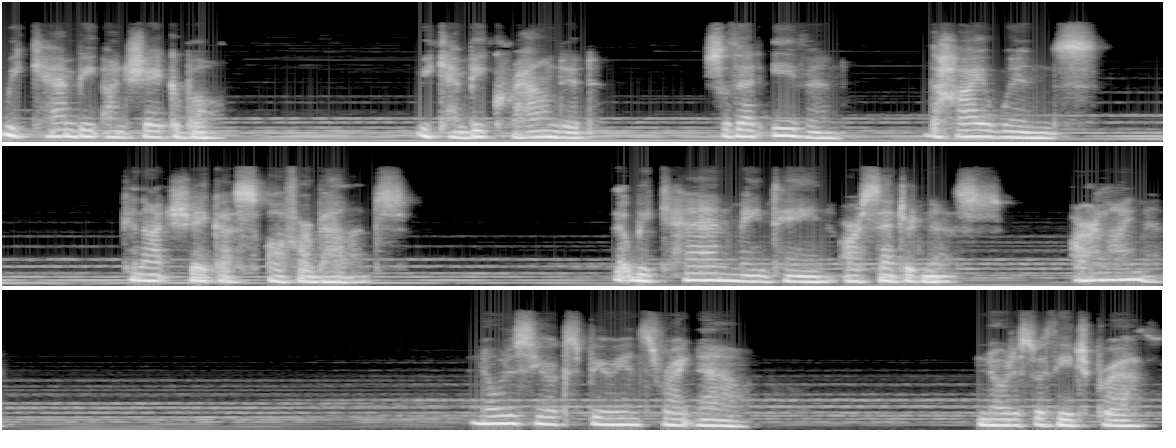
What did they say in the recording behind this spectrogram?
We can be unshakable. We can be grounded so that even the high winds cannot shake us off our balance that we can maintain our centeredness, our alignment. Notice your experience right now. Notice with each breath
